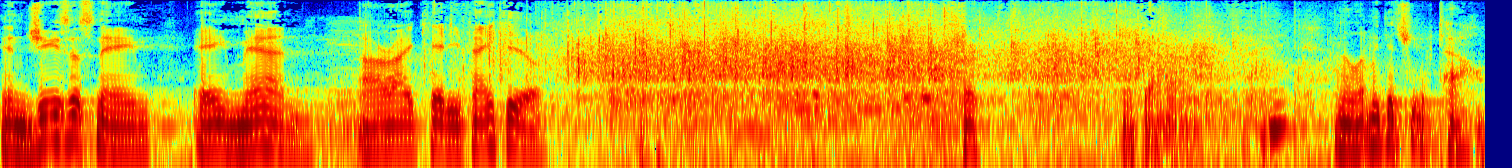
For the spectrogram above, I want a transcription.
In Jesus' name, amen. All right, Katie, thank you. Now let me get you your towel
